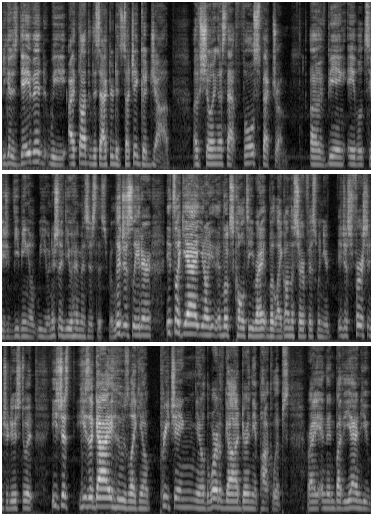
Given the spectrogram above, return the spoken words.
Because David, we I thought that this actor did such a good job of showing us that full spectrum of being able to view being a, we initially view him as just this religious leader. It's like yeah, you know, it looks culty, right? But like on the surface, when you're just first introduced to it, he's just he's a guy who's like you know preaching you know the word of God during the apocalypse, right? And then by the end, you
